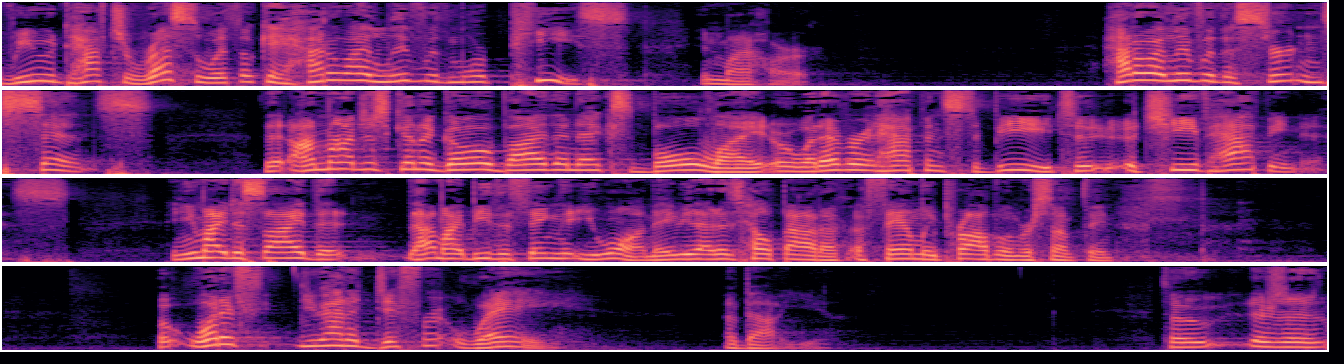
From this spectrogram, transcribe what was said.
we would have to wrestle with okay, how do I live with more peace in my heart? How do I live with a certain sense that I'm not just going to go buy the next bowl light or whatever it happens to be to achieve happiness? And you might decide that that might be the thing that you want. Maybe that does help out a, a family problem or something. But what if you had a different way about you? So there's a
